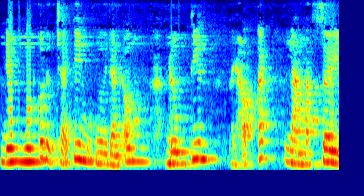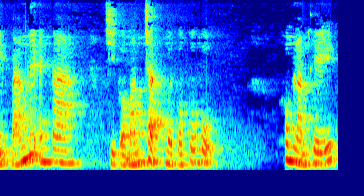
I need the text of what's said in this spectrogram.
nếu muốn có được trái tim một người đàn ông, đầu tiên phải học cách làm mặt dày bám lấy anh ta, chỉ có bám chặt mới có cơ hội. Không làm thế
